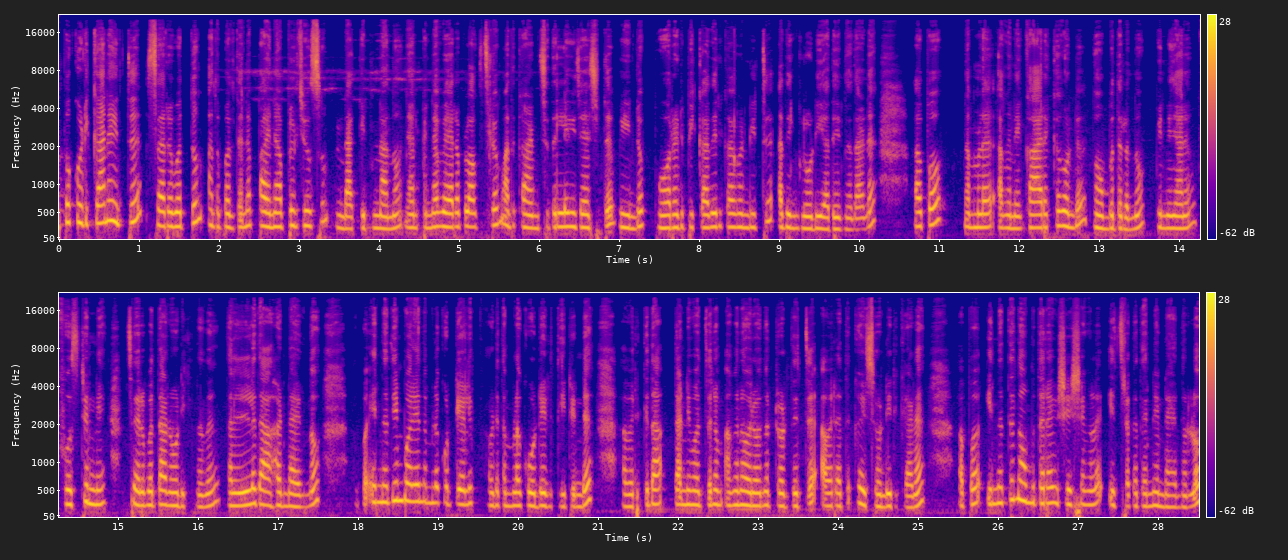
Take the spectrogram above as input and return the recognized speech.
അപ്പോൾ കുടിക്കാനായിട്ട് സർബത്തും അതുപോലെ തന്നെ പൈനാപ്പിൾ ജ്യൂസും ഉണ്ടാക്കിയിട്ടുണ്ടായിരുന്നു. ഞാൻ പിന്നെ വേറെ ബ്ലോഗ്സിലും അത് കാണിച്ചതല്ലേ വിചാരിച്ചിട്ട് വീണ്ടും ബോറടിപ്പിക്കാതിരിക്കാൻ വേണ്ടിയിട്ട് അത് ഇൻക്ലൂഡ് ചെയ്യാതിരുന്നതാണ്. അപ്പോൾ നമ്മൾ അങ്ങനെ കാരക്ക കൊണ്ട് നോമ്പ് തുറന്നു. പിന്നെ ഞാൻ ഫസ്റ്റ് തന്നെ ചെറുപ്പത്താണ് ഓടിക്കുന്നത്. നല്ല ദാഹം ഉണ്ടായിരുന്നു. അപ്പോൾ എന്നതേം പോലെ നമ്മൾ കുട്ടികളെയും അവിടെ നമ്മളെ കൂടെ ഇരുത്തിയിട്ടുണ്ട്. അവർക്ക് ഇതാ തണ്ണിമത്തനും അങ്ങനെ ഓരോന്ന് ഇട്ട് കൊടുത്തിട്ട് അവരത് കഴിച്ചുകൊണ്ടിരിക്കുകയാണ്. അപ്പോൾ ഇന്നത്തെ നോമ്പുതറ വിശേഷങ്ങൾ ഇത്രയൊക്കെ തന്നെ ഉണ്ടായിരുന്നുള്ളൂ.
